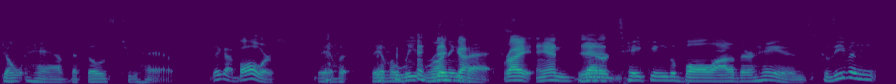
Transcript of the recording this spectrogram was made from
don't have that those two have. They got ballers. They have a, they have elite running got- backs. right? And, that are taking the ball out of their hands. Because even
